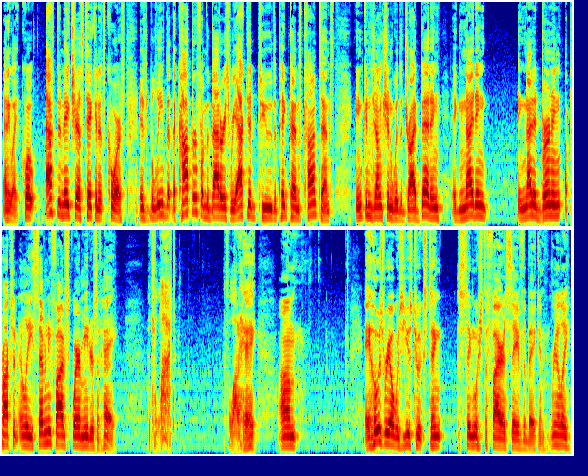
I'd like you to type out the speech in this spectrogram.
Anyway, quote, after nature has taken its course, it is believed that the copper from the batteries reacted to the pig pen's contents in conjunction with the dry bedding, igniting, ignited burning approximately 75 square meters of hay. That's a lot. That's a lot of hay. Um, a hose reel was used to exting- extinguish the fire and save the bacon. Really?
